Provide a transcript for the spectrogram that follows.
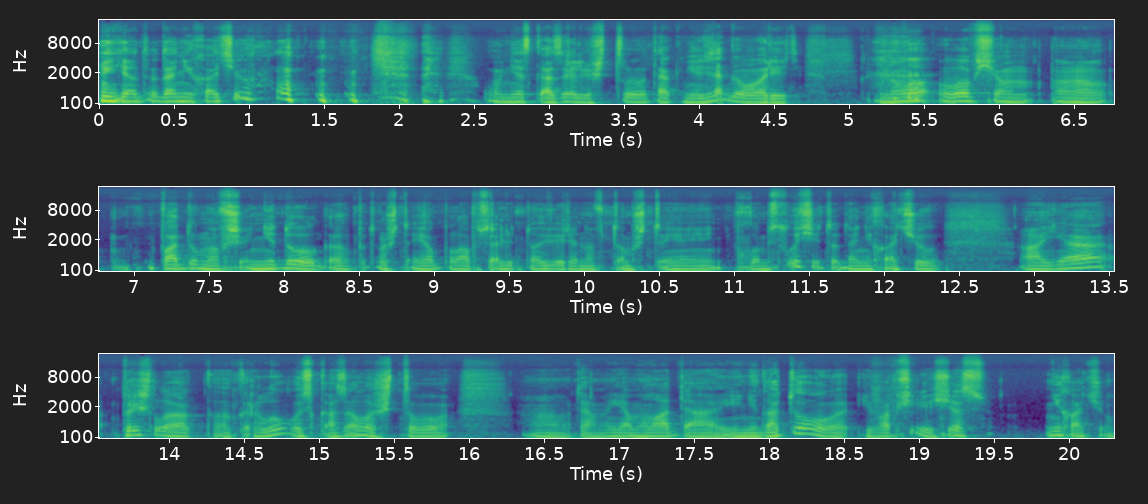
я туда не хочу. Мне сказали, что так нельзя говорить. Но, в общем, э, подумавши недолго, потому что я была абсолютно уверена в том, что я ни в коем случае туда не хочу, а я пришла к Крылову и сказала, что там, я молода и не готова, и вообще я сейчас не хочу.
